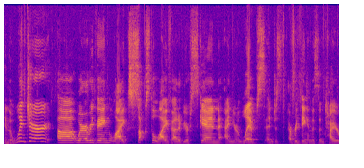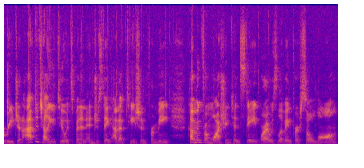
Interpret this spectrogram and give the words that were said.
in the winter, uh, where everything like sucks the life out of your skin and your lips and just everything in this entire region. I have to tell you too, it's been an interesting adaptation for me. Coming from Washington State, where I was living for so long,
